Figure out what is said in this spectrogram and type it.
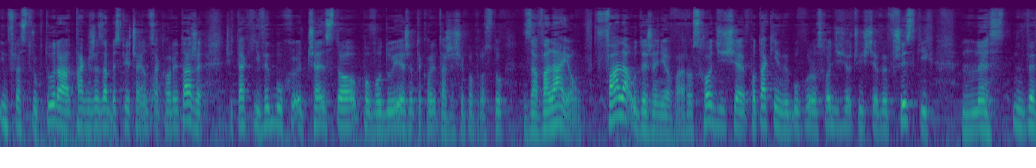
infrastruktura, także zabezpieczająca korytarze, czyli taki wybuch często powoduje, że te korytarze się po prostu zawalają. Fala uderzeniowa rozchodzi się po takim wybuchu, rozchodzi się oczywiście we wszystkich, we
